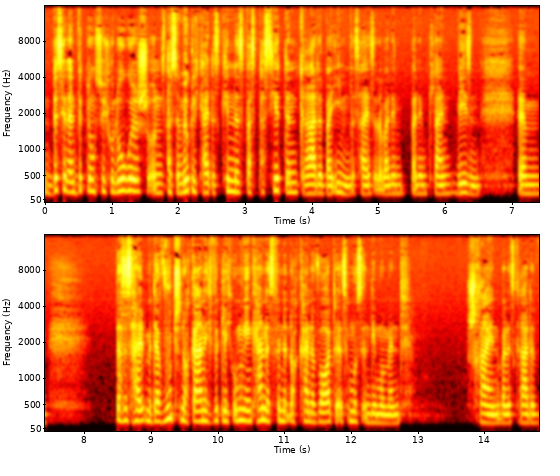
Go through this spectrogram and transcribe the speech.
ein bisschen entwicklungspsychologisch und aus der Möglichkeit des Kindes, was passiert denn gerade bei ihm? Das heißt, oder bei dem, bei dem kleinen Wesen. Ähm, dass es halt mit der Wut noch gar nicht wirklich umgehen kann. Es findet noch keine Worte. Es muss in dem Moment schreien, weil es gerade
